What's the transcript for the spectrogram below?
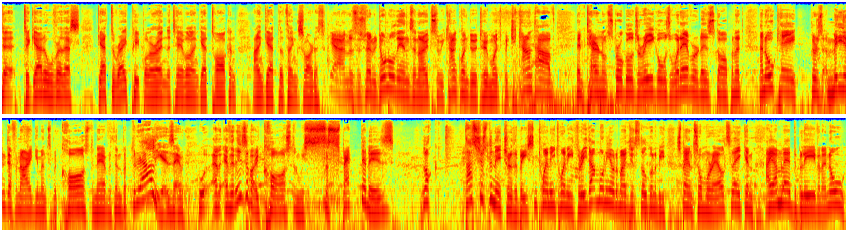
to, to get over this, get the right people around the table and get talking and get the thing sorted. Yeah, and as I said, we don't know the ins and outs, so we can't go into it too much. But you can't have internal struggles or egos or whatever it is stopping it. And okay, there's a million different arguments about cost and everything, but the reality is, if if it is about cost, and we suspect it is, look, that's just the nature of the beast in 2023. That money, I would imagine, is still going to be spent somewhere else. Like, and I am led to believe, and I know,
